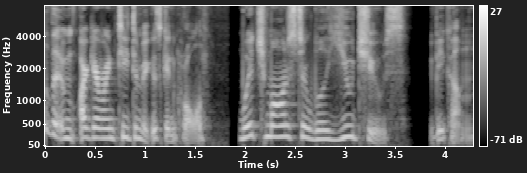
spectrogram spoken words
of them are guaranteed to make your skin crawl. Which monster will you choose to become?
